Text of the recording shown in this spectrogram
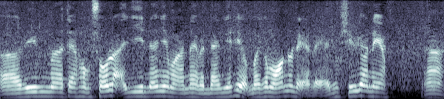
uh, rim ờ, tem thông số lại zin nữa nhưng mà này mình đang giới thiệu mấy cái món nó rẻ rẻ chút xíu cho anh em. À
